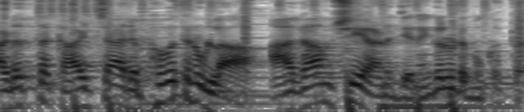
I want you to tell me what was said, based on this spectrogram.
അടുത്ത കാഴ്ചാനുഭവത്തിനുള്ള ആകാംക്ഷയാണ് ജനങ്ങളുടെ മുഖത്ത്.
